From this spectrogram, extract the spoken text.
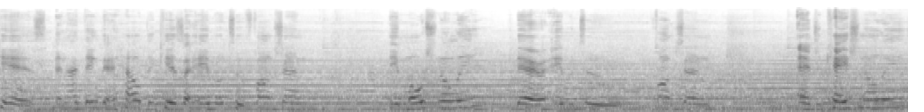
kids, and I think that healthy kids are able to function emotionally, they're able to function educationally,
